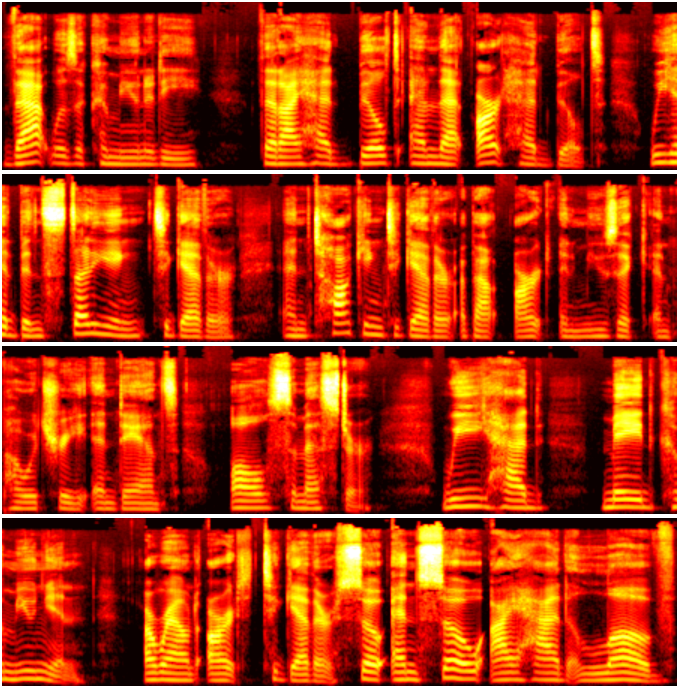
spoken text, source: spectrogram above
that was a community that I had built and that art had built. We had been studying together and talking together about art and music and poetry and dance all semester. We had made communion around art together. So and so I had love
